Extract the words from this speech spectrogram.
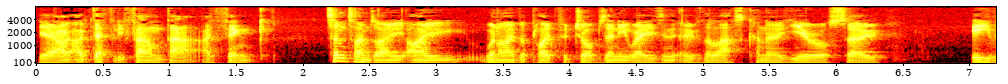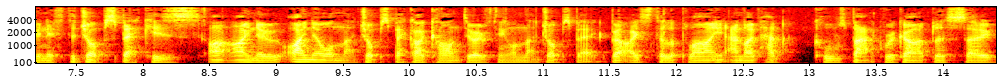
yeah, I, I've definitely found that. I think sometimes I, I when I've applied for jobs, anyways, in- over the last kind of year or so, even if the job spec is, I, I know I know on that job spec I can't do everything on that job spec, but I still apply, and I've had calls back regardless. So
